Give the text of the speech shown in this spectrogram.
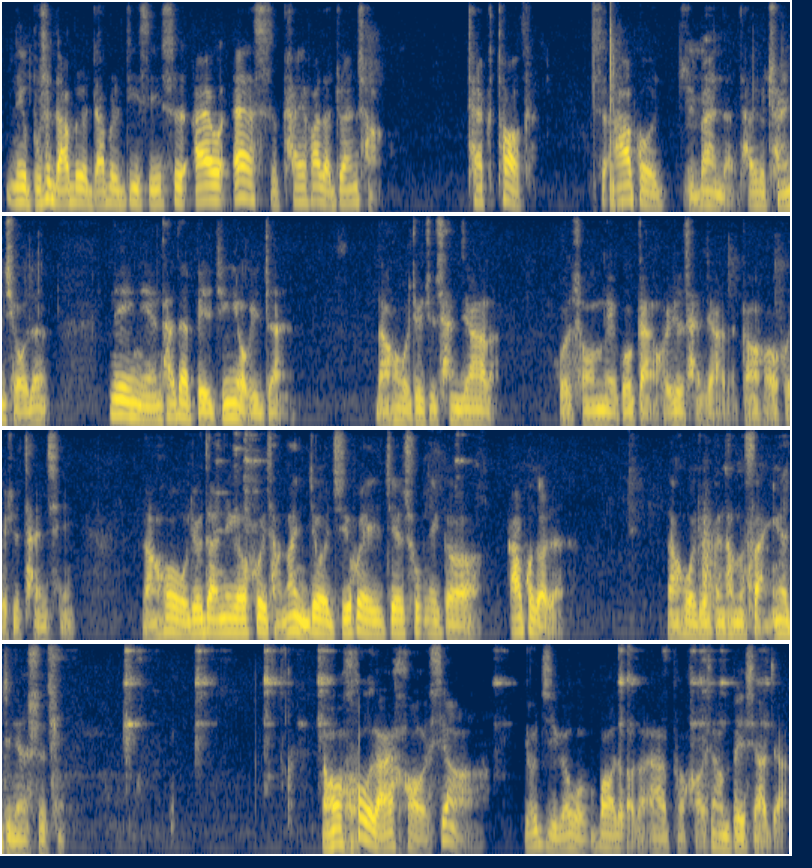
那个不是 WWDC，是 iOS 开发的专场，Tech Talk，是 Apple 举办的，它是个全球的。那一年他在北京有一站，然后我就去参加了，我从美国赶回去参加的，刚好回去探亲，然后我就在那个会场，那你就有机会接触那个 Apple 的人，然后我就跟他们反映了这件事情。然后后来好像有几个我报道的 app 好像被下架了，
